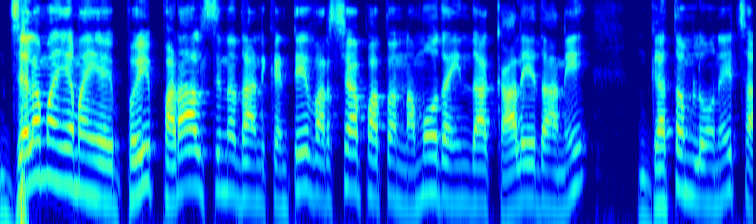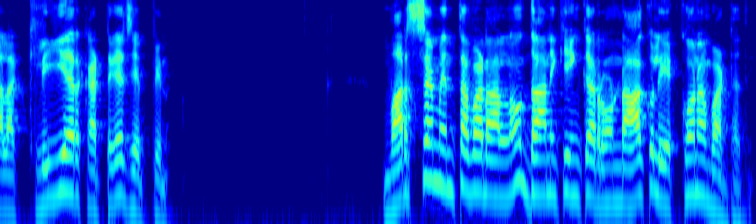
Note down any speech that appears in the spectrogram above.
జలమయమైపోయి పడాల్సిన దానికంటే వర్షాపాతం నమోదైందా కాలేదా అని గతంలోనే చాలా క్లియర్ కట్గా చెప్పిన వర్షం ఎంత పడాలనో దానికి ఇంకా రెండు ఆకులు ఎక్కువనే పడ్డది.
